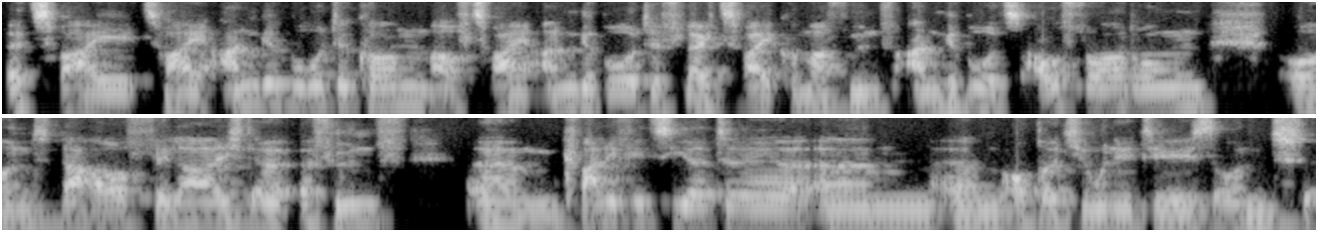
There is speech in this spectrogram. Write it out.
äh, zwei, zwei Angebote kommen, auf zwei Angebote vielleicht 2,5 Angebotsaufforderungen und darauf vielleicht äh, fünf ähm, qualifizierte ähm, Opportunities und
